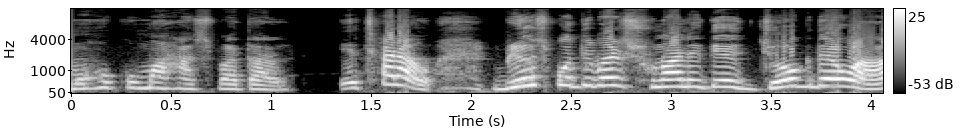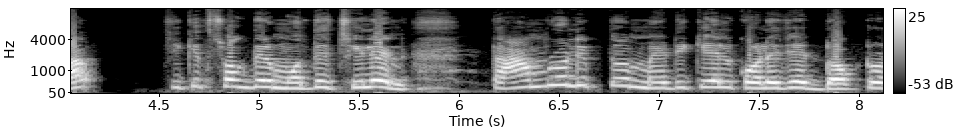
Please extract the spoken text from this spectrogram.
মহকুমা হাসপাতাল। এছাড়াও বৃহস্পতিবার শুনানিতে যোগ দেওয়া চিকিৎসকদের মধ্যে ছিলেন তাম্রলিপ্ত মেডিকেল কলেজের ডক্টর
